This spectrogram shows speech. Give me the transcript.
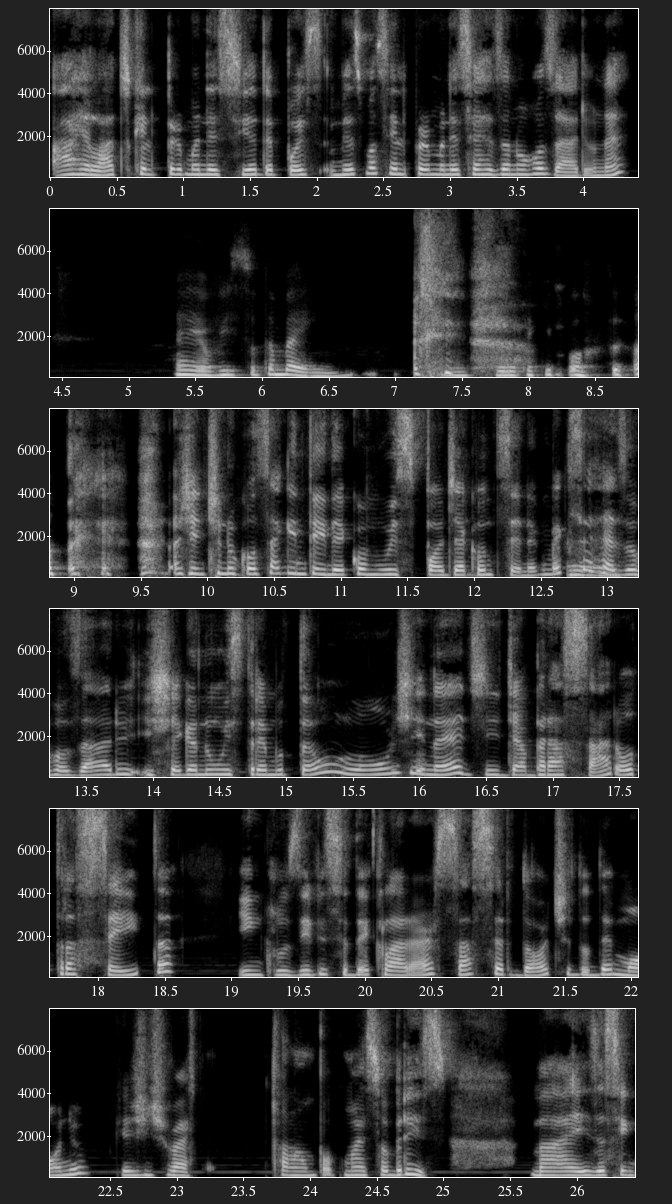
há relatos que ele permanecia depois, mesmo assim ele permanecia rezando o rosário, né? É, eu vi isso também. Até que ponto. A gente não consegue entender como isso pode acontecer, né? Como é que é. você reza o rosário e chega num extremo tão longe, né, de, de abraçar outra seita e inclusive se declarar sacerdote do demônio, que a gente vai falar um pouco mais sobre isso. Mas assim,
